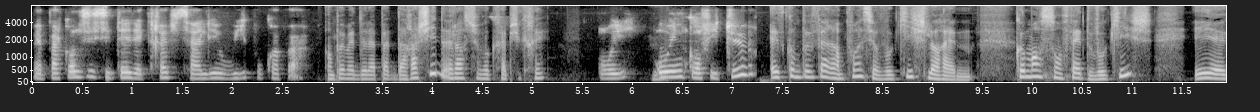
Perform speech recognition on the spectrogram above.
Mais par contre, si c'était des crêpes salées, oui, pourquoi pas. On peut mettre de la pâte d'arachide alors sur vos crêpes sucrées? Oui. Ou une confiture. Est-ce qu'on peut faire un point sur vos quiches lorraines Comment sont faites vos quiches et euh,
